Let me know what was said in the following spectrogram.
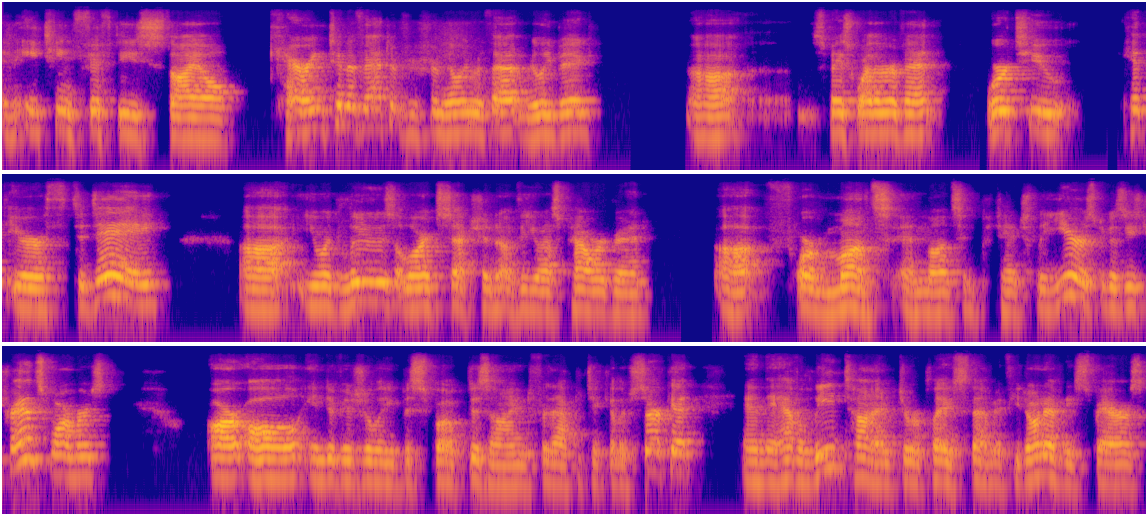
an 1850s style Carrington event, if you're familiar with that, really big uh, space weather event, were to hit the Earth today, uh, you would lose a large section of the US power grid uh, for months and months and potentially years because these transformers are all individually bespoke designed for that particular circuit. And they have a lead time to replace them if you don't have any spares.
